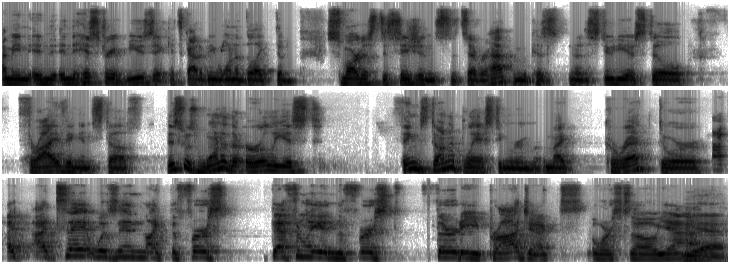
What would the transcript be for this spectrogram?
I mean, in in the history of music, it's got to be one of the like the smartest decisions that's ever happened because you know the studio's still thriving and stuff. This was one of the earliest things done at Blasting Room. Am I correct? Or I, I'd say it was in like the first, definitely in the first 30 projects or so. Yeah. Yeah.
